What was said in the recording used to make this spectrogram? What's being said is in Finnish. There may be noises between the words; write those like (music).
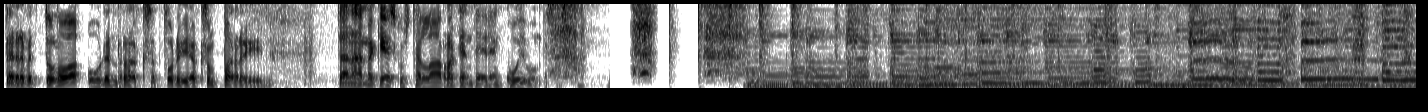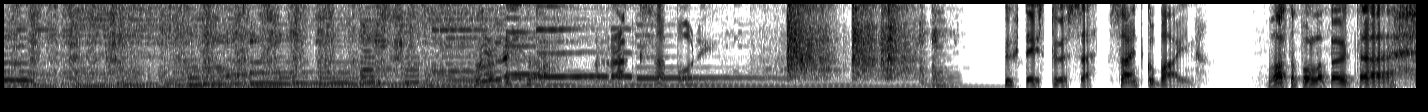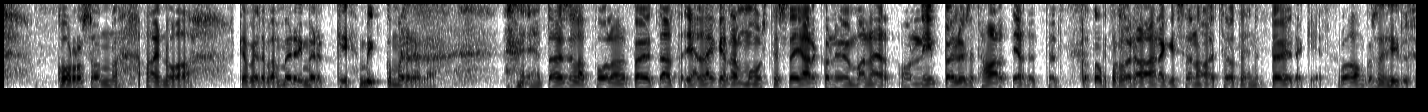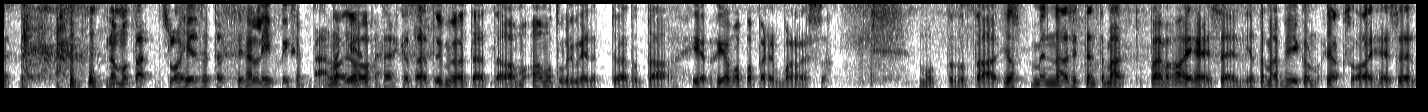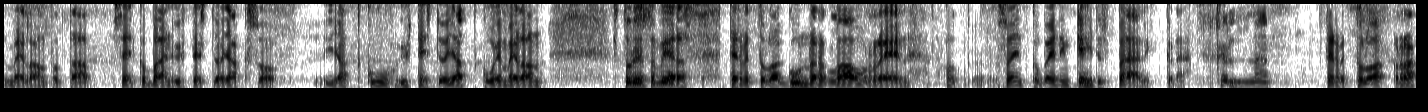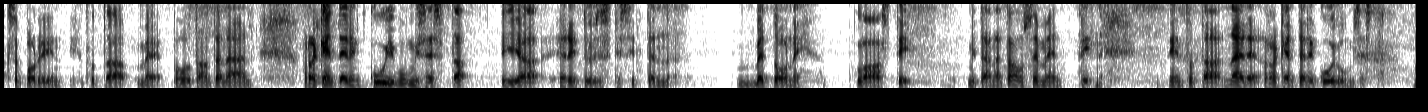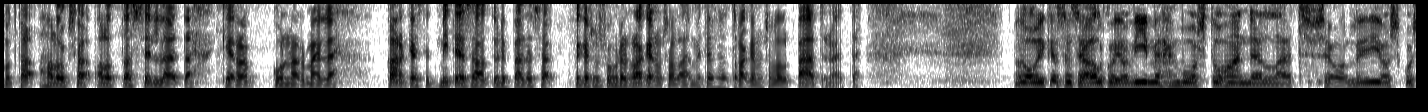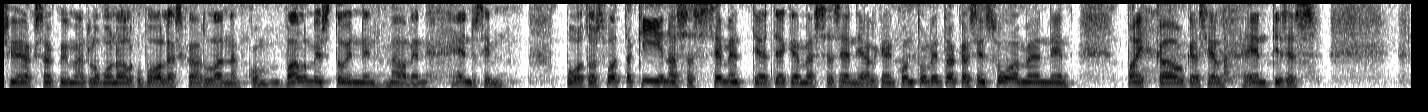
Tervetuloa uuden Raksapodin jakson pariin. Tänään me keskustellaan rakenteiden kuivumisesta. Raksapodi. Yhteistyössä Saint Cobain. Vastapuolella pöytää Korson ainoa kävelevä merimerkki Mikko Merelä. (laughs) Ja toisella puolella pöytää jälleen kerran mustissa Jarkko Nymanen on niin pölyiset hartiat, että nyt voidaan ainakin sanoa, että se on tehnyt töitäkin. (laughs) Vai onko se hilsettä? (laughs) no mutta sulla on hilsettä siinä lippiksen päällä. No joo, että... ehkä täytyy myöntää, että aamu, aamu tuli vietettyä tota, hiomapaperin varressa. Mutta tota, jos mennään sitten tämän päivän aiheeseen ja tämän viikon jaksoaiheeseen, meillä on tota Saint Cobain yhteistyöjakso jatkuu, yhteistyö jatkuu ja meillä on studiossa vieras, tervetuloa Gunnar Laureen, olet Saint Cobainin kehityspäällikkönä. Kyllä. Tervetuloa Raksapodiin. Ja tota, me puhutaan tänään rakenteiden kuivumisesta ja erityisesti sitten betoni, laasti, mitä näitä on, sementti, ne. niin tota, näiden rakenteiden kuivumisesta. Mutta haluatko aloittaa sillä, että kerro Gunnar meille karkeasti, että miten sä oot ylipäätänsä, mikä sun suhde rakennusala ja miten sä oot rakennusalalle päätynyt, että No oikeastaan se alkoi jo viime vuosituhannella, että se oli joskus 90-luvun alkupuolella, kun valmistuin, niin mä olin ensin puolitoista vuotta Kiinassa sementtiä tekemässä. Sen jälkeen kun tulin takaisin Suomeen, niin paikka aukesi siellä entisessä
